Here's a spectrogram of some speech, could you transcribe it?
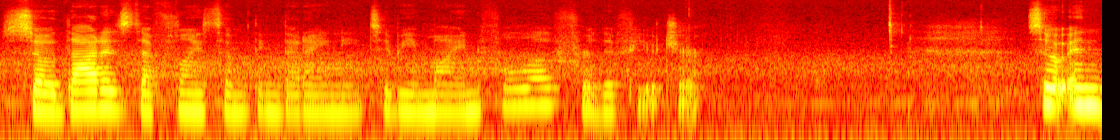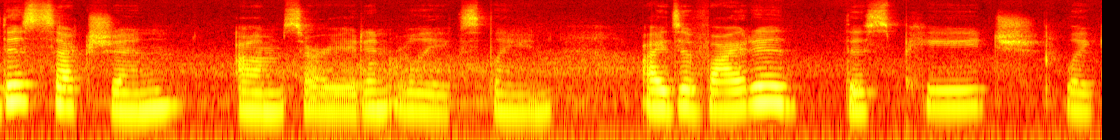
So that is definitely something that I need to be mindful of for the future. So in this section um sorry I didn't really explain. I divided this page like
